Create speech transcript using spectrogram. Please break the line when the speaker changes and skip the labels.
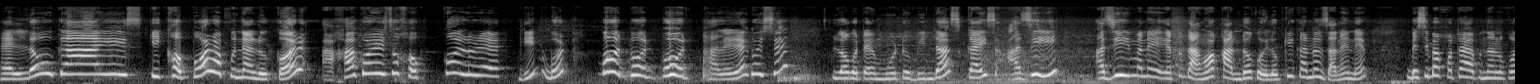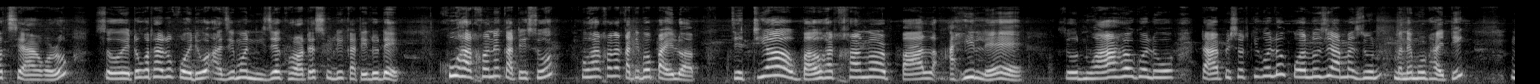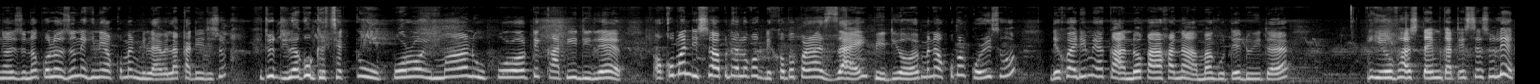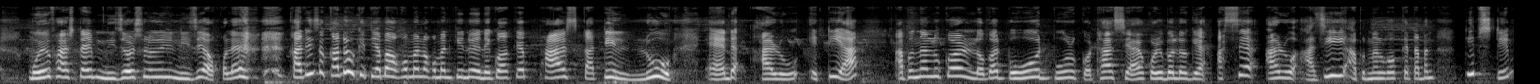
Hello guys কি খবৰ আপোনালোকৰ? আশা কৰিছোঁ সকলোৰে দিনবোৰ বহুত বহুত বহুত ভালেৰে গৈছে। লগতে মোৰতো বিন্দাছ গাইজ আজি আজি মানে এটা ডাঙৰ কাণ্ড কৰিলোঁ। কি কাণ্ড জানেনে? বেছিভাগ কথা আপোনাৰ লগত শ্বেয়াৰ কৰোঁ। চ' এইটো কথাটো কৈ দিওঁ আজি মই নিজে ঘৰতে চুলি কাটিলোঁ দেই। সোঁ হাতখনে কাটিছোঁ সোঁ হাতখনে কাটিব পাৰিলোঁ আৰু যেতিয়া বাওঁ হাতখনৰ পাল আহিলে চ' নোৱাৰা হৈ গ'লোঁ। তাৰপিছত কি কৰিলোঁ? ক'লোঁ যে আমাৰ যোন মানে মোৰ ভাইটিক যোনক ক'লোঁ যোন এইখিনি অকণমান মিলাই পেলাই কাটি দিছোঁ। সেইটো দিলে আকৌ ঘেচেককৈ ওপৰৰ ইমান ওপৰতে কাটি দিলে। অকণমান দৃশ্য আপোনালোকক দেখুৱাব পৰা যায় ভিডিঅ'ত মানে অকণমান কৰিছোঁ। দেখুৱাই দিম এয়া কাণ্ড কাৰখানা আমাৰ গোটেই দুয়োটাৰে সিও ফাৰ্ষ্ট টাইম কাটিছে চুলি ময়ো ফাৰ্ষ্ট টাইম নিজৰ চুলি নিজে অকলে কাটিছোঁ। কাটো কেতিয়াবা অকণমান অকণমান। কিন্তু এনেকুৱাকৈ ফাৰ্ষ্ট কাটিলোঁ। এণ্ড আৰু এতিয়া আপোনালোকৰ লগত বহুতবোৰ কথা শ্বেয়াৰ কৰিবলগীয়া আছে আৰু আজি আপোনালোকক কেইটামান টিপছ দিম।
